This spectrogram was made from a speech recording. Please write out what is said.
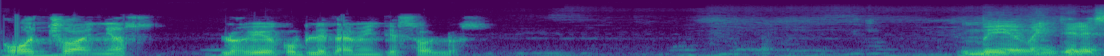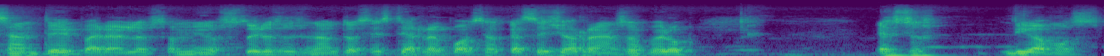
8 años los vive completamente solos. Muy, interesante para los amigos de los astronautas este repaso que has hecho Renzo, pero estos, digamos,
